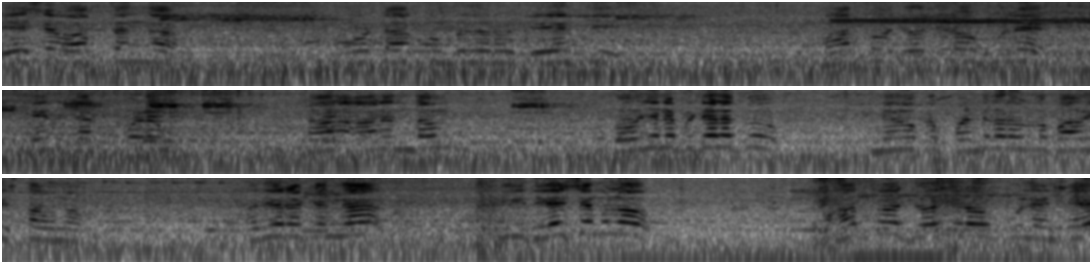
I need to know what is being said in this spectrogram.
దేశవ్యాప్తంగా నూట తొంభై జయంతి మహాత్మా జ్యోతిరావు పూలే. జయంతి జరుపుకోవడం చాలా ఆనందం. బహుజన బిడ్డలకు మేము ఒక పండుగ రోజుగా భావిస్తూ ఉన్నాం. అదే రకంగా ఈ దేశంలో మహాత్మా జ్యోతిరావు పూలే అంటే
